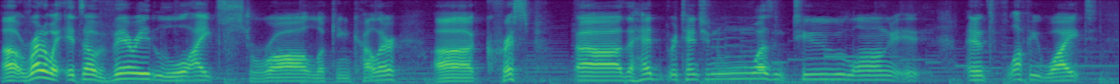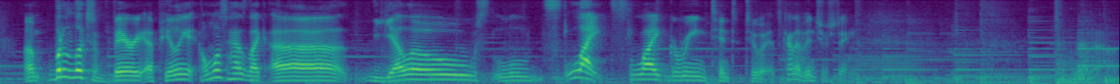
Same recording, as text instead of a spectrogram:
Uh, right away, it's a very light straw looking color, uh, crisp. Uh, the head retention wasn't too long, it, and it's fluffy white, um, but it looks very appealing. It almost has like a yellow, slight, slight green tint to it. It's kind of interesting that out.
